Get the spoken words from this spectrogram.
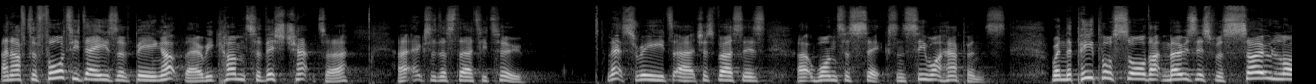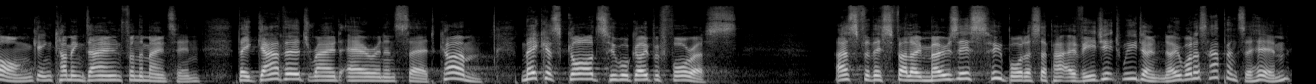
And after 40 days of being up there, we come to this chapter, uh, Exodus 32. Let's read uh, just verses uh, 1 to 6 and see what happens. When the people saw that Moses was so long in coming down from the mountain, they gathered round Aaron and said, Come, make us gods who will go before us. As for this fellow Moses, who brought us up out of Egypt, we don't know what has happened to him.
